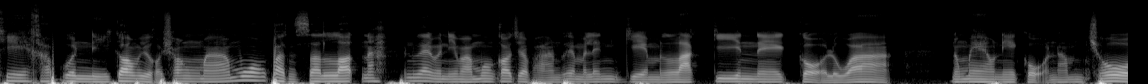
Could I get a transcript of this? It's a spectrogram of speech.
เคครับ วันนี้ก็มาอยู่กับช่องม้าม่วงปั่นสล็อตนะ เพื่อนๆวันนี้ม้าม่วงก็จะพาเพื่อนมาเล่นเกมลัคกี้เนโกหรือว่าน้องแมวเนโกะนำโชค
